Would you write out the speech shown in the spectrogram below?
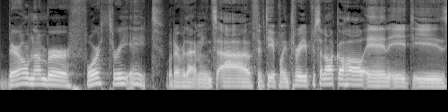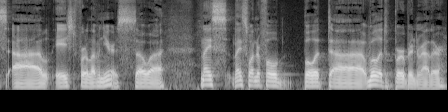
barrel number 438, whatever that means. Uh, 58.3% alcohol, and it is uh, aged for 11 years. So, uh, nice, nice, wonderful bullet, uh, Willet bourbon, rather.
